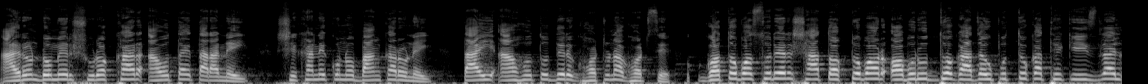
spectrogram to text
আয়রন ডোমের সুরক্ষার আওতায় তারা নেই। সেখানে কোনো বাংকারও নেই। তাই আহতদের ঘটনা ঘটছে। গত বছরের সাত অক্টোবর অবরুদ্ধ গাজা উপত্যকা থেকে ইসরায়েল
